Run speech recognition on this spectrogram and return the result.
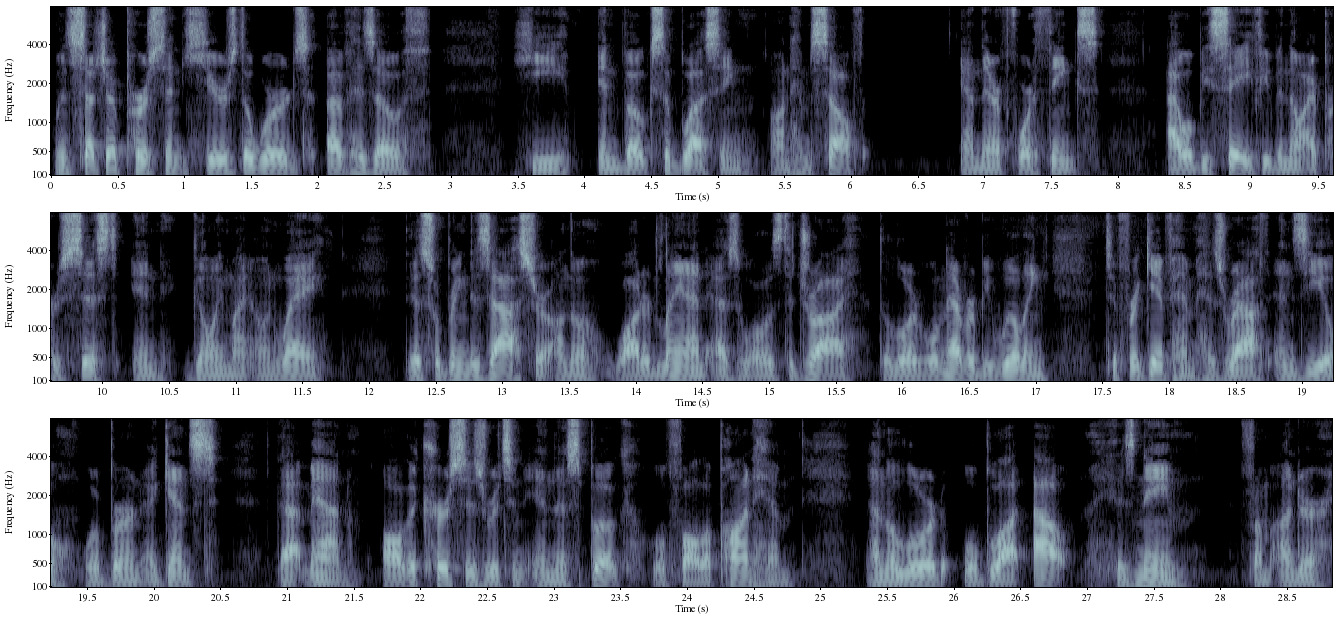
When such a person hears the words of his oath, he invokes a blessing on himself and therefore thinks, I will be safe even though I persist in going my own way. This will bring disaster on the watered land as well as the dry. The Lord will never be willing to forgive him. His wrath and zeal will burn against that man. All the curses written in this book will fall upon him, and the Lord will blot out his name from under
